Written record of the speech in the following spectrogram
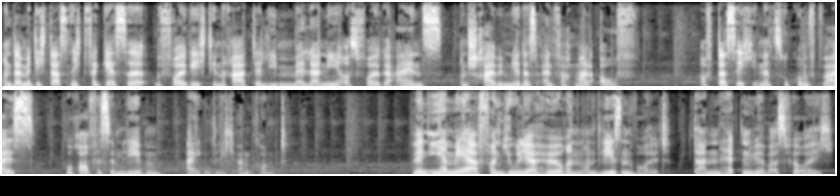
Und damit ich das nicht vergesse, befolge ich den Rat der lieben Melanie aus Folge 1 und schreibe mir das einfach mal auf, auf dass ich in der Zukunft weiß, worauf es im Leben eigentlich ankommt. Wenn ihr mehr von Julia hören und lesen wollt, dann hätten wir was für euch.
